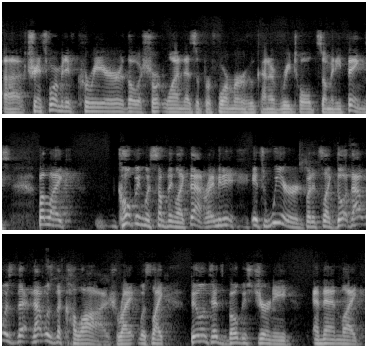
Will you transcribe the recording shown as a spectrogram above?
uh, transformative career, though a short one as a performer who kind of retold so many things. But like coping with something like that, right? I mean, it, it's weird, but it's like that was the that was the collage, right? Was like Bill and Ted's Bogus Journey, and then like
